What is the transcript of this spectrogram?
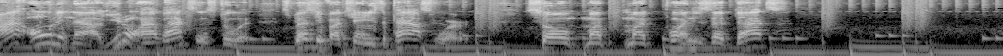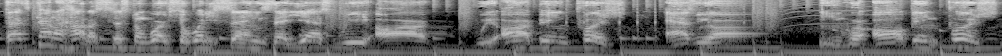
I own it now. You don't have access to it, especially if I change the password. So my, my point is that that's that's kind of how the system works. So what he's saying is that yes, we are we are being pushed as we are we're all being pushed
